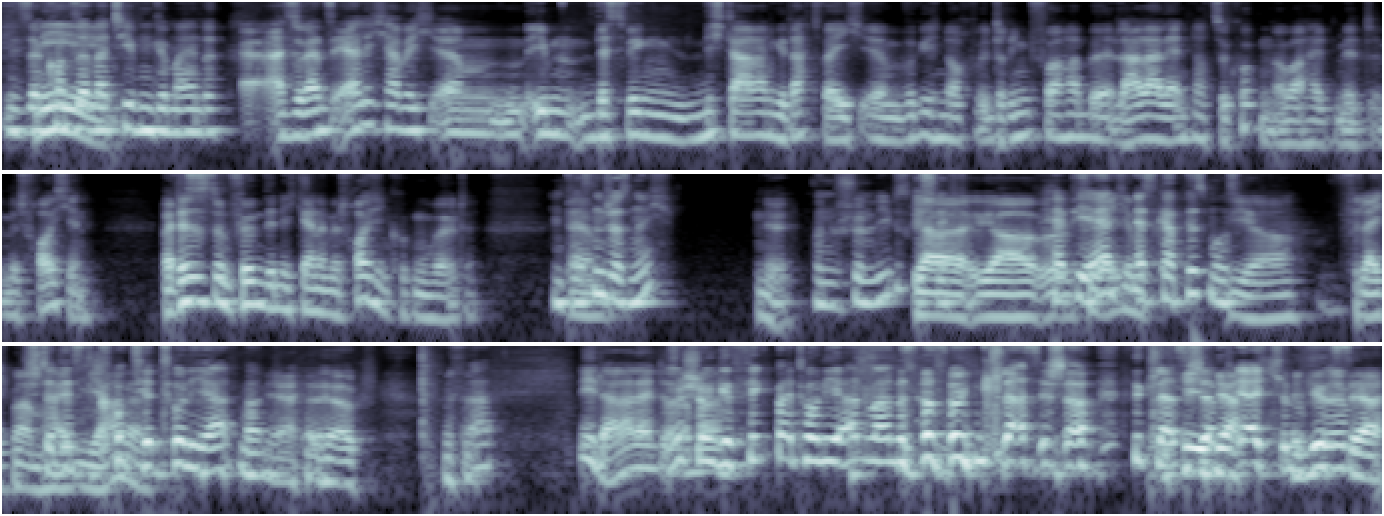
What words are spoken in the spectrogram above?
in dieser Nee. konservativen Gemeinde. Also ganz ehrlich habe ich ähm, eben deswegen nicht daran gedacht, weil ich ähm, wirklich noch dringend vorhabe, La La Land noch zu gucken, aber halt mit, mit Frauchen. Weil das ist so ein Film, den ich gerne mit Frauchen gucken wollte. Und Passengers nicht? Nö. War eine schöne Ja, Liebesgeschichte. ja. Happy vielleicht End, im- Eskapismus. Ja, vielleicht mal im Stattdessen halben Jahr. guckt ihr Toni Erdmann. ja, ja, okay. Ja. Nee, La La Land ist Und aber, gefickt bei Toni Erdmann, das war so ein klassischer, klassischer ja, Pärchenfilm. gibt's ja.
